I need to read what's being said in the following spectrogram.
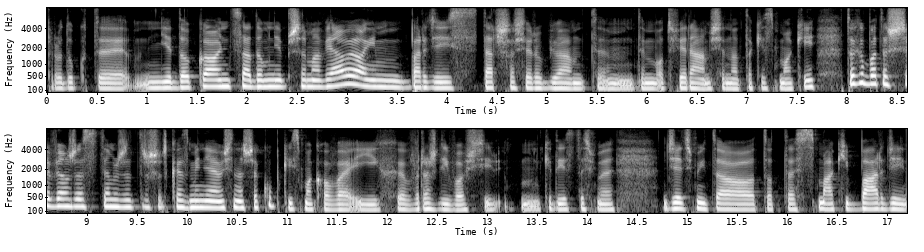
produkty nie do końca do mnie przemawiały, a im bardziej starsza się robiłam, tym, tym otwierałam się na takie smaki. To chyba też się wiąże z tym, że troszeczkę zmieniają się nasze kubki smakowe i ich wrażliwość. Mm, kiedy jesteśmy dziećmi, to, to te smaki bardziej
